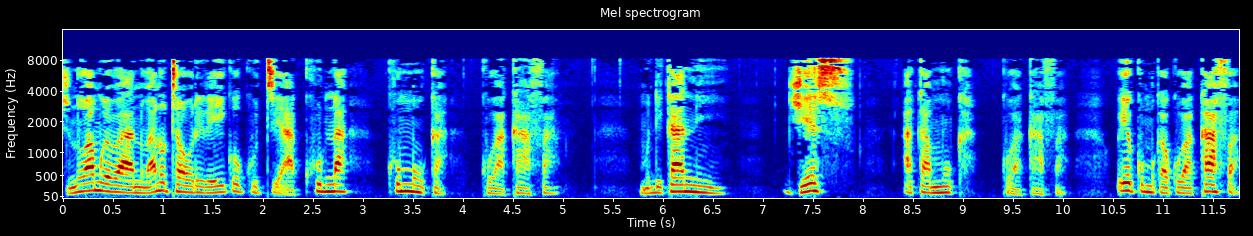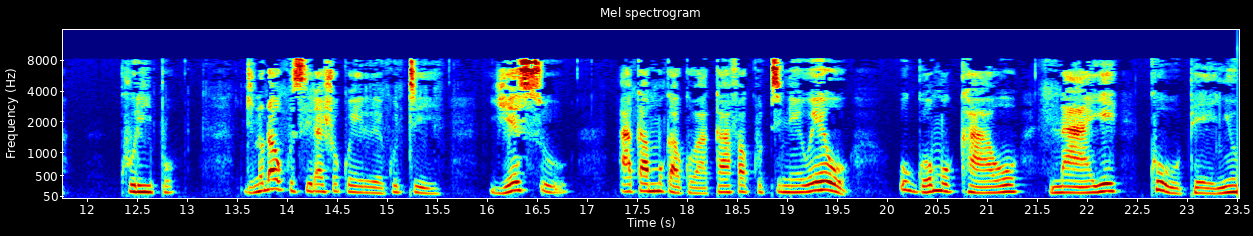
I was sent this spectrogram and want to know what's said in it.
zvino vamwe vanhu vanotaurireiko kuti hakuna kumuka kuvakafa? Mudikani jesu akamuka kuvakafa uye kumuka kuvakafa kuripo. Ndinoda kukusiyira shoko iri rekuti jesu akamuka kuvakafa kuti newewo ugomukawo naye kuupenyu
